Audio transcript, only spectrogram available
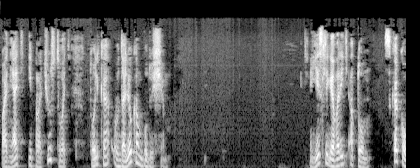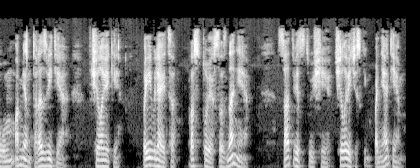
понять и прочувствовать только в далеком будущем. Если говорить о том, с какого момента развития в человеке появляется простое сознание, соответствующее человеческим понятиям,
